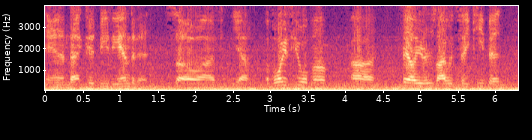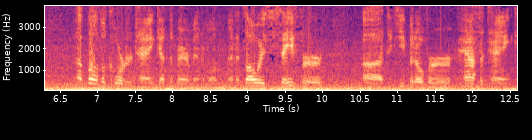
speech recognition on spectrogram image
and that could be the end of it. So uh, yeah, avoid fuel pump uh, failures. I would say keep it above a quarter tank at the bare minimum, and it's always safer uh, to keep it over half a tank.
